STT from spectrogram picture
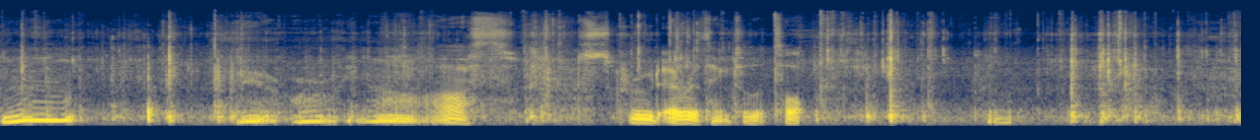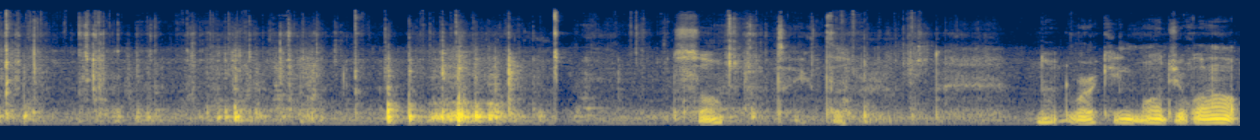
Uh, where are we now? Oh, screwed everything to the top. So, take the module out.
